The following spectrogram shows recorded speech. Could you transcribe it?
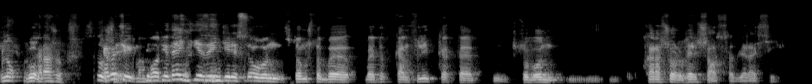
Ну, вот. хорошо. Слушай, Короче, вот... Китай не заинтересован в том, чтобы этот конфликт как-то, чтобы он хорошо разрешался для России.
